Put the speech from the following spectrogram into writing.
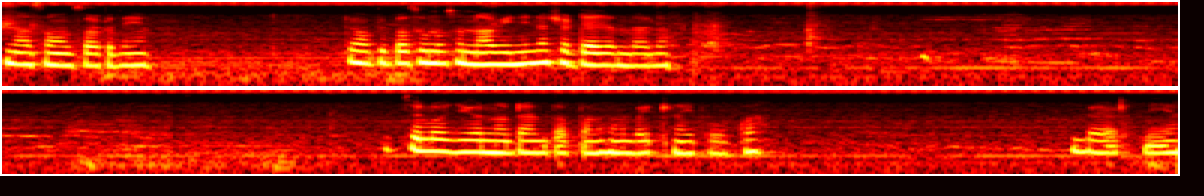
ਨਾ ਸੌਂ ਸਕਦੇ ਹਾਂ। ਕਿਉਂਕਿ ਪਸ਼ੂ ਨੂੰ ਸੁੰਨਾ ਵੀ ਨਹੀਂ ਨਾ ਛੱਡਿਆ ਜਾਂਦਾ ਗਾ ਚਲੋ ਜੀ ਉਹਨਾਂ ਟਾਈਮ ਤਾਂ ਆਪਾਂ ਨੂੰ ਹੁਣ ਬੈਠਣਾ ਹੀ ਪਊਗਾ। ਬੈਠਦੇ ਆ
